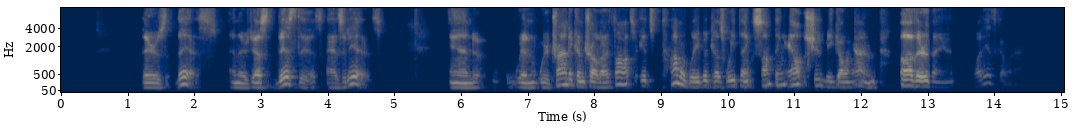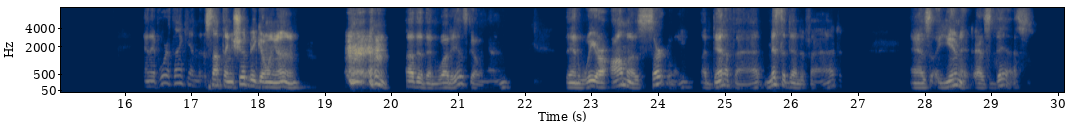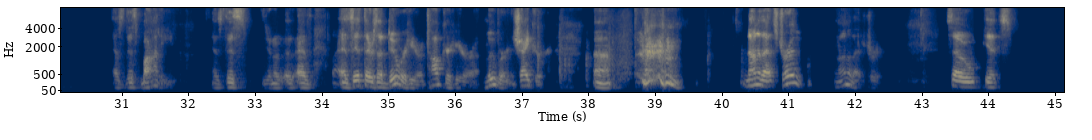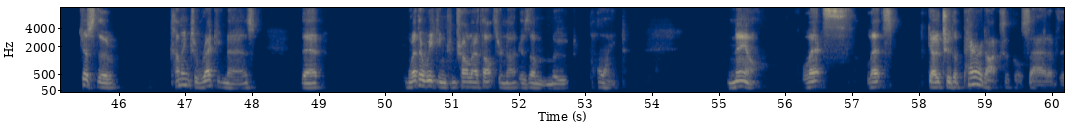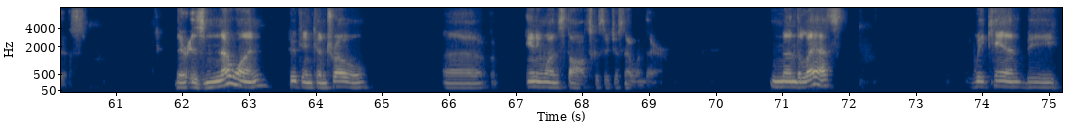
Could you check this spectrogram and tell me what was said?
There's this, and there's just this, this as it is. And when we're trying to control our thoughts, it's probably because we think something else should be going on other than what is going on. And if we're thinking that something should be going on other than what is going on, then we are almost certainly identified, misidentified as a unit, as this, as this body, as this, you know, as, as if there's a doer here, a talker here, a mover and shaker. Uh, none of that's true. None of that's true. So it's just the coming to recognize that whether we can control our thoughts or not is a moot point. Now, let's let's go to the paradoxical side of this. There is no one who can control uh, anyone's thoughts because there's just no one there. Nonetheless, we can be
